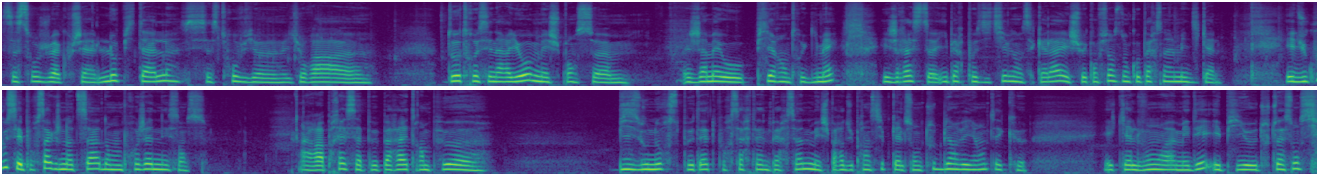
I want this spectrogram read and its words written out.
si ça se trouve, je vais accoucher à l'hôpital, si ça se trouve, il y, aura euh, d'autres scénarios, mais je pense euh, jamais au pire, entre guillemets. Et je reste hyper positive dans ces cas-là, et je fais confiance donc au personnel médical. Et du coup, c'est pour ça que je note ça dans mon projet de naissance. Alors après, ça peut paraître un peu euh, bisounours peut-être pour certaines personnes, mais je pars du principe qu'elles sont toutes bienveillantes et que et qu'elles vont euh, m'aider. Et puis, euh, de toute façon, s'il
